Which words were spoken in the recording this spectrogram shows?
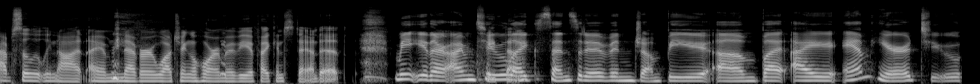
Absolutely not. I am never watching a horror movie if I can stand it. Me either. I'm too like sensitive and jumpy. Um, but I am here to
